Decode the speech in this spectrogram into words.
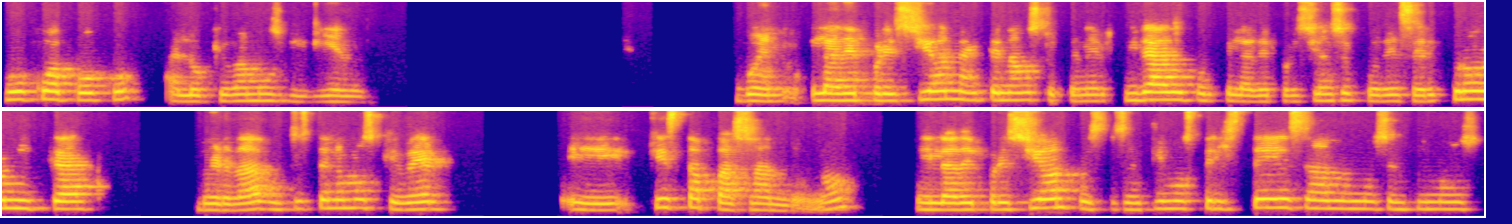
poco a poco a lo que vamos viviendo. Bueno, la depresión, ahí tenemos que tener cuidado porque la depresión se puede ser crónica, ¿verdad? Entonces tenemos que ver eh, qué está pasando, ¿no? En la depresión, pues sentimos tristeza, no nos sentimos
